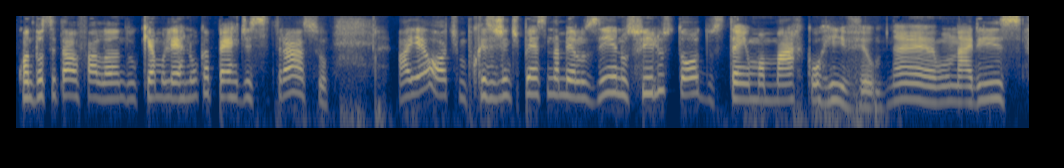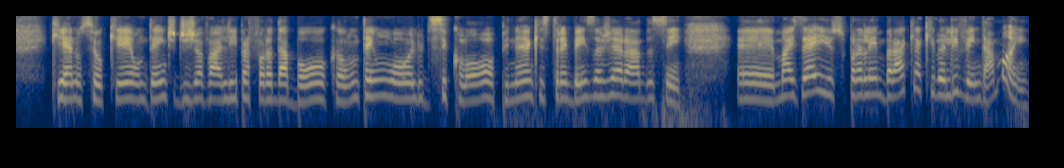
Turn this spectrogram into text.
Quando você estava falando que a mulher nunca perde esse traço, Aí é ótimo, porque se a gente pensa na Melusina, os filhos todos têm uma marca horrível, né? Um nariz que é não sei o quê, um dente de javali para fora da boca, um tem um olho de ciclope, né? Que estranho bem exagerado assim. É, mas é isso, para lembrar que aquilo ali vem da mãe,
